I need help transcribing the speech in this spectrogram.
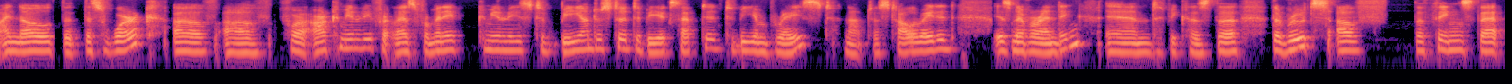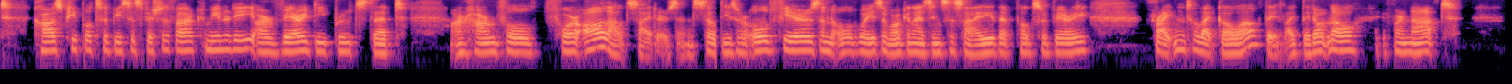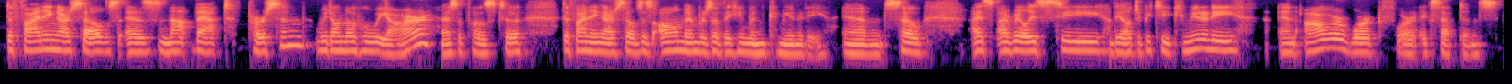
I know that this work of of for our community, for as for many communities to be understood, to be accepted, to be embraced, not just tolerated, is never ending. And because the the roots of the things that cause people to be suspicious of our community are very deep roots that are harmful for all outsiders. And so these are old fears and old ways of organizing society that folks are very frightened to let go of. They like they don't know if we're not defining ourselves as not that person. We don't know who we are, as opposed to defining ourselves as all members of the human community. And so I, I really see the LGBT community and our work for acceptance,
